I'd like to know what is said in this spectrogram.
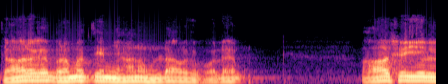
தாரக பிரம்மத்தின் ஞானம் உண்டாவது போல ஆசையில்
